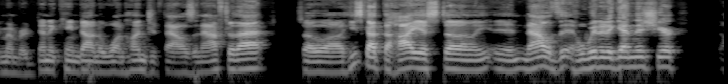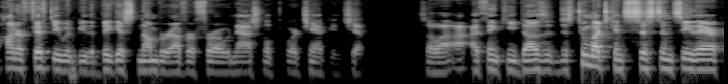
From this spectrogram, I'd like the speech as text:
Remember, then it came down to 100,000 after that. So uh, he's got the highest. Uh, now he'll win it again this year. 150 would be the biggest number ever for a national tour championship. So I, I, think he does it. Just too much consistency there,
